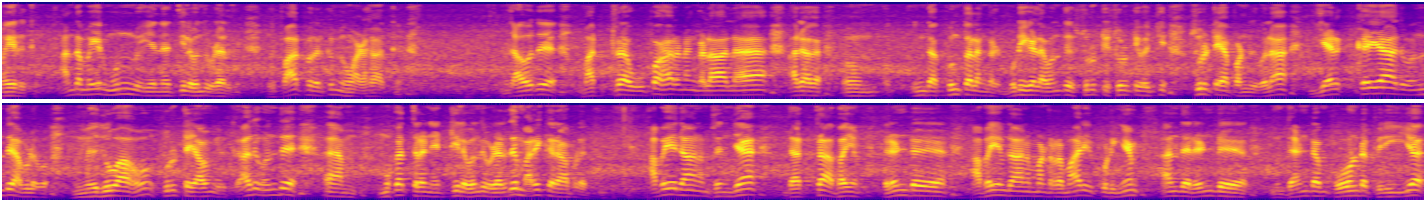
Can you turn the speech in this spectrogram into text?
மயிர் இருக்குது அந்த மயிர் முன் நெத்தியில் வந்து விடாது அது பார்ப்பதற்கு மிகவும் அழகாக இருக்குது அதாவது மற்ற உபகரணங்களால் அதை இந்த குந்தலங்கள் முடிகளை வந்து சுருட்டி சுருட்டி வச்சு சுருட்டையாக பண்ணது போல இயற்கையாக அது வந்து அவ்வளோ மெதுவாகவும் சுருட்டையாகவும் இருக்குது அது வந்து முகத்தில் நெற்றியில் வந்து விடுறது மறைக்கிறாப்புல இருக்குது அபயதானம் செஞ்ச தத்த அபயம். ரெண்டு அபயம் தானம் பண்ணுற மாதிரி இருக்கக்கூடிய அந்த ரெண்டு தண்டம் போன்ற பெரிய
